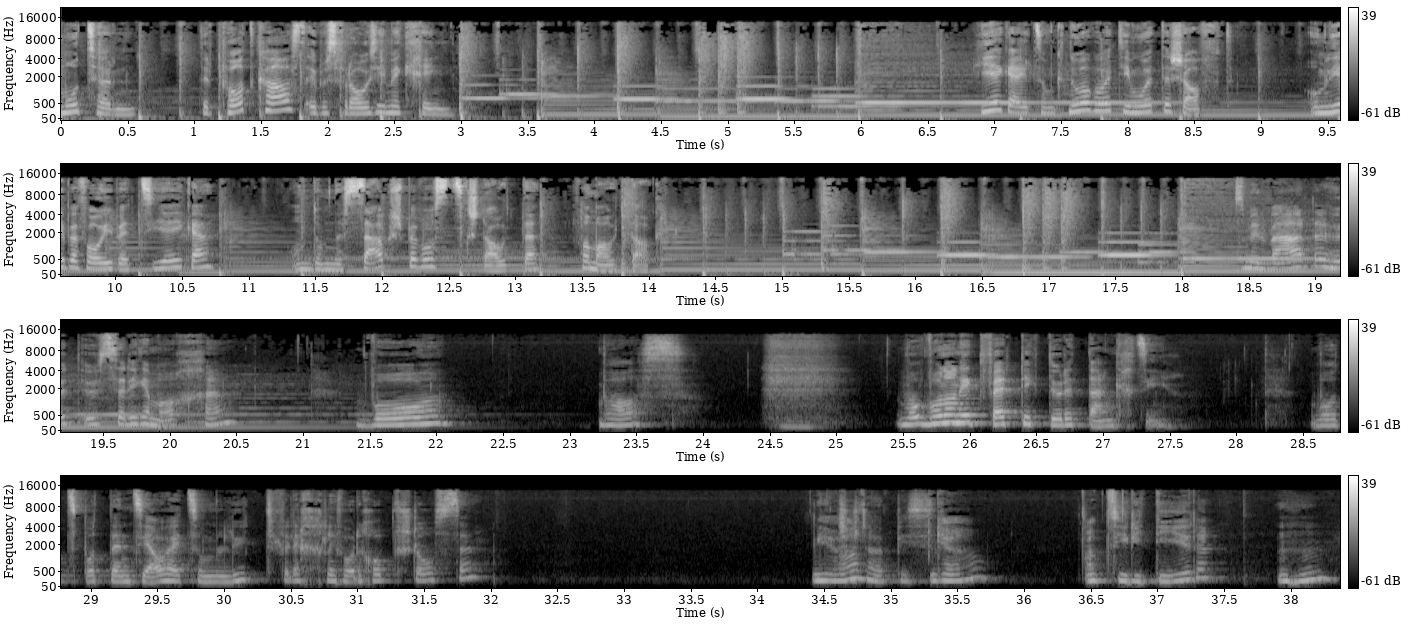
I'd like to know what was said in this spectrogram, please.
Muttern, der Podcast über das Frausein mit Kind. Hier geht es um genug gute Mutterschaft, um liebevolle Beziehungen und um ein selbstbewusstes Gestalten vom Alltag. Also wir werden heute Äußerungen machen, wo was? Wo, wo noch nicht fertig durchgedacht sind wo das Potenzial hat, um Leute vielleicht ein bisschen vor den Kopf zu stossen. Ja. Ist etwas? Ja. Und zu irritieren. Mhm.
